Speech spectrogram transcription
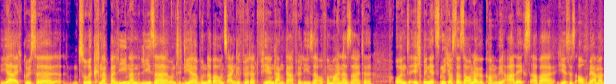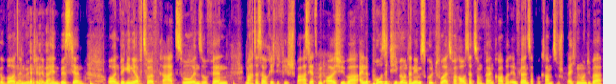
Ja, ich grüße zurück nach Berlin an Lisa und die ja wunderbar uns eingeführt hat. Vielen Dank dafür, Lisa, auch von meiner Seite. Und ich bin jetzt nicht aus der Sauna gekommen wie Alex, aber hier ist es auch wärmer geworden in München, immerhin ein bisschen. Und wir gehen hier auf 12 Grad zu. Insofern macht es auch richtig viel Spaß, jetzt mit euch über eine positive Unternehmenskultur als Voraussetzung für ein Corporate Influencer Programm zu sprechen und über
